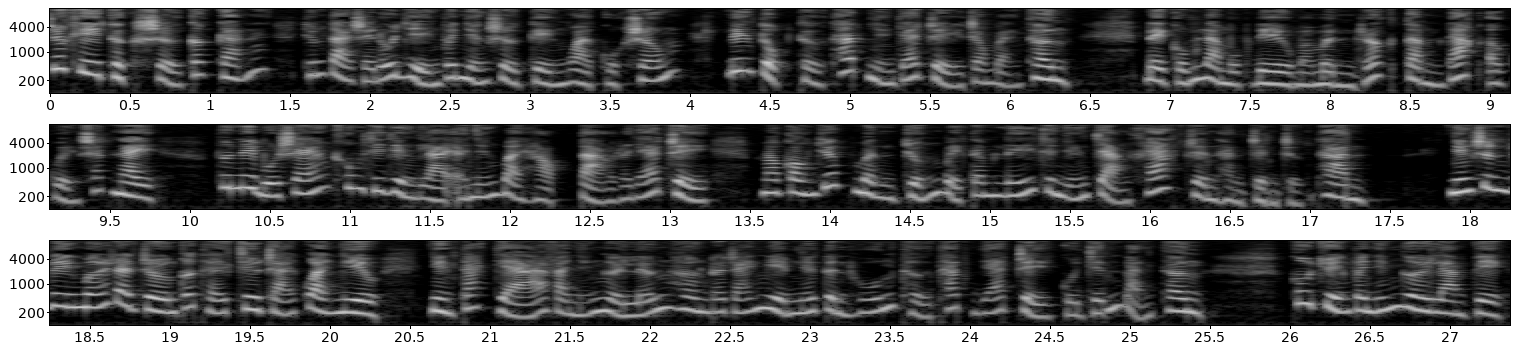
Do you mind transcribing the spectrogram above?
Trước khi thực sự cất cánh, chúng ta sẽ đối diện với những sự kiện ngoài cuộc sống, liên tục thử thách những giá trị trong bản thân. Đây cũng là một điều mà mình rất tâm đắc ở quyển sách này. Tony buổi sáng không chỉ dừng lại ở những bài học tạo ra giá trị, mà còn giúp mình chuẩn bị tâm lý cho những chặng khác trên hành trình trưởng thành. Những sinh viên mới ra trường có thể chưa trải qua nhiều, nhưng tác giả và những người lớn hơn đã trải nghiệm những tình huống thử thách giá trị của chính bản thân. Câu chuyện về những người làm việc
